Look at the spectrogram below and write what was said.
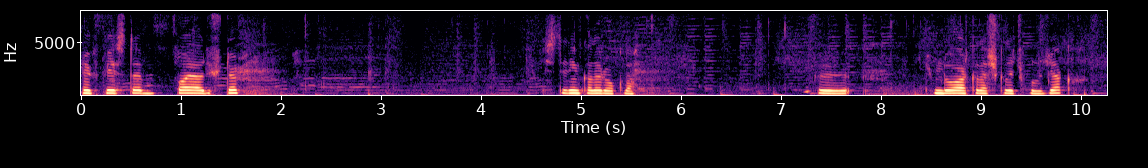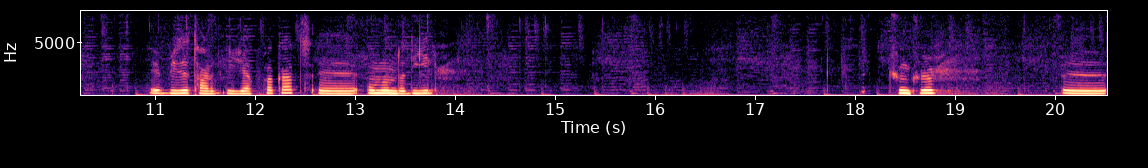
FPS'te bayağı düştü. İstediğin kadar okla. Ee, şimdi o arkadaş kılıç bulacak. Ve bizi targetlayacak fakat e, umurumda değil. Çünkü e,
